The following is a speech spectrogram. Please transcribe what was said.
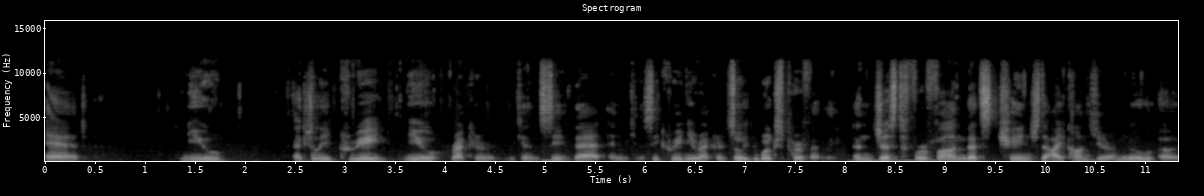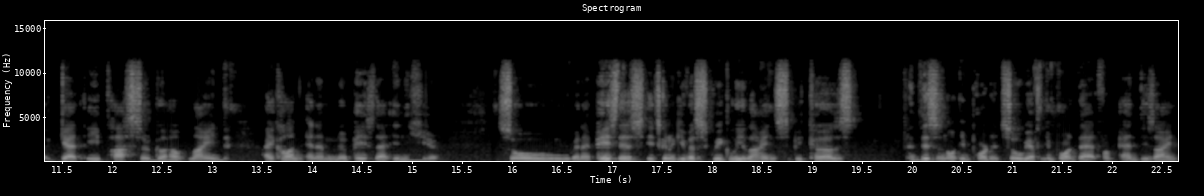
add new actually create new record we can save that and we can say create new record so it works perfectly and just for fun let's change the icon here I'm gonna uh, get a plus circle outlined icon and I'm gonna paste that in here. So when I paste this it's gonna give us squiggly lines because this is not imported so we have to import that from design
